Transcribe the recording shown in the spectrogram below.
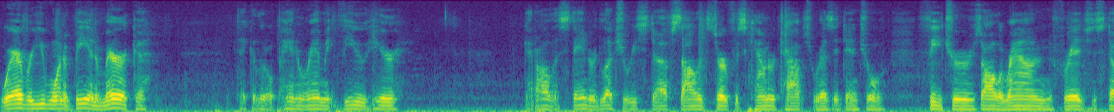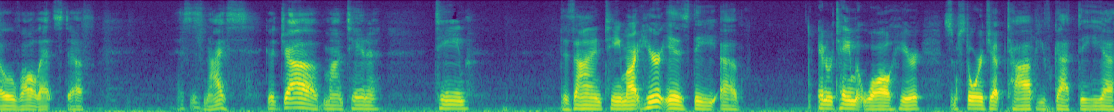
wherever you want to be in America. Take a little panoramic view here. Got all the standard luxury stuff, solid surface countertops, residential features all around, the fridge, the stove, all that stuff. This is nice. Good job, Montana team, design team. All right, here is the uh, entertainment wall here. Some storage up top. You've got the uh,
